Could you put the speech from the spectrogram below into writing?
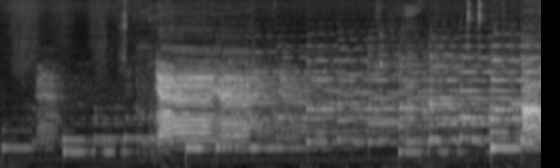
Yeah, yeah. Uh.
